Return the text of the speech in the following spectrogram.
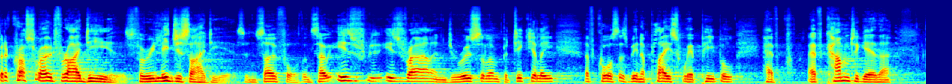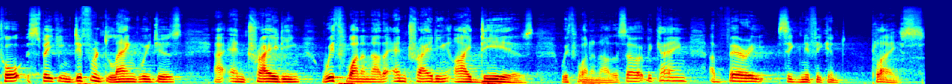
but a crossroad for ideas, for religious ideas, and so forth. And so Israel and Jerusalem, particularly, of course, has been a place where people have, have come together, talk, speaking different languages uh, and trading with one another and trading ideas with one another. So it became a very significant place.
